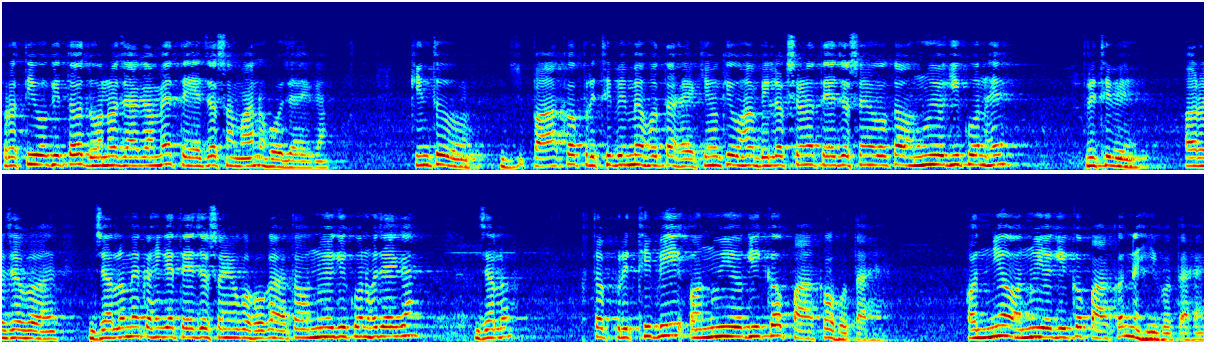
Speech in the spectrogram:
प्रतियोगी तो दोनों जगह में तेज समान हो जाएगा। किंतु पाक पृथ्वी में होता है, क्योंकि वहाँ विलक्षण तेज संयोग का अनुयोगी कौन है? पृथ्वी। और जब जल में कहेंगे तेज संयोग होगा तो अनुयोगी कौन हो जाएगा? जल। तो पृथ्वी अनुयोगी का पाक होता है। अन्य अनुयोगी को पाक नहीं होता है।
